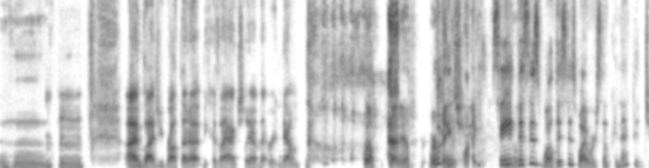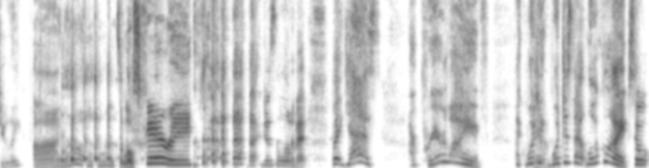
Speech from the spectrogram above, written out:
hmm hmm I'm glad you brought that up because I actually have that written down. Well, we're Look thinking you. like See, Mhm. this is well, this is why we're so connected, Julie. I know it's a little scary. Just a little bit. But yes, our prayer life. Like what Yeah. what does that look like? So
